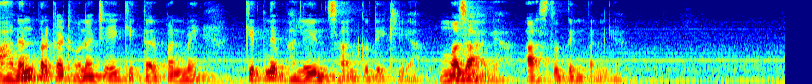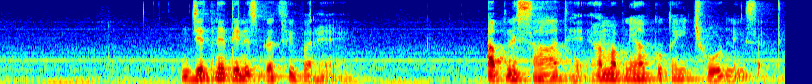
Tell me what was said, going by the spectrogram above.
आनंद प्रकट होना चाहिए कि दर्पण में कितने भले इंसान को देख लिया, मज़ा आ गया, आज तो दिन बन गया। जितने दिन इस पृथ्वी पर हैं अपने साथ हैं। हम अपने आप को कहीं छोड़ नहीं सकते।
